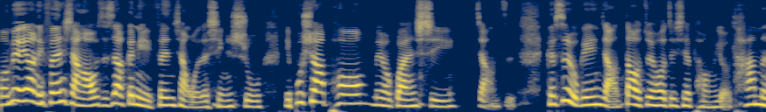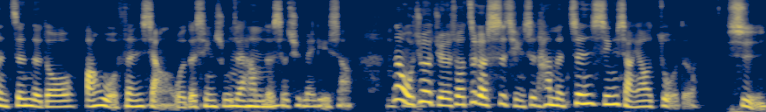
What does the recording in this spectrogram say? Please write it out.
我没有要你分享哦，我只是要跟你分享我的新书，你不需要 po 没有关系，这样子。可是我跟你讲，到最后这些朋友，他们真的都帮我分享我的新书在他们的社群媒体上，那我就会觉得说，这个事情是他们真心想要做的。是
